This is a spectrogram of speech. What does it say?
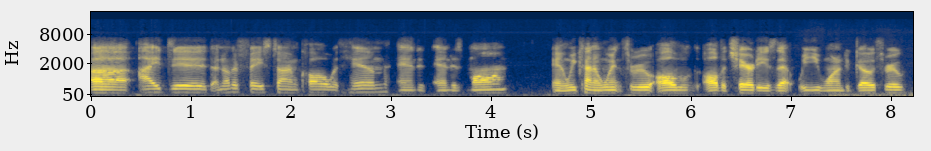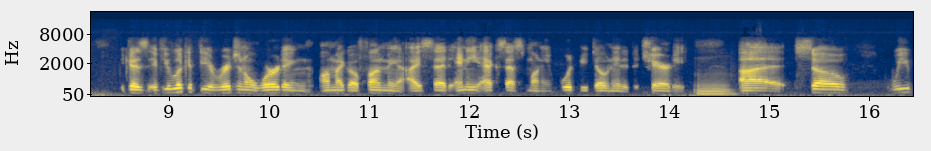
Uh, I did another FaceTime call with him and and his mom, and we kind of went through all all the charities that we wanted to go through. Because if you look at the original wording on my GoFundMe, I said any excess money would be donated to charity. Mm. Uh, so we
